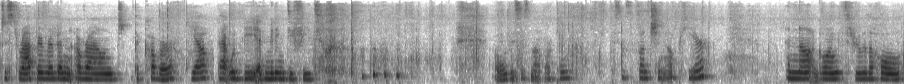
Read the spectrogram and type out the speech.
just wrap a ribbon around the cover? Yeah, that would be admitting defeat. oh, this is not working. This is bunching up here and not going through the hole.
